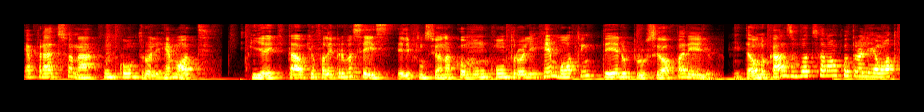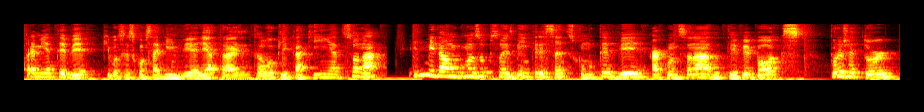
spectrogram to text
é para adicionar um controle remoto. E aí que tá o que eu falei para vocês. Ele funciona como um controle remoto inteiro para o seu aparelho. Então, no caso, vou adicionar um controle remoto para minha TV, que vocês conseguem ver ali atrás. Então, eu vou clicar aqui em adicionar. Ele me dá algumas opções bem interessantes, como TV, ar-condicionado, TV box, projetor,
